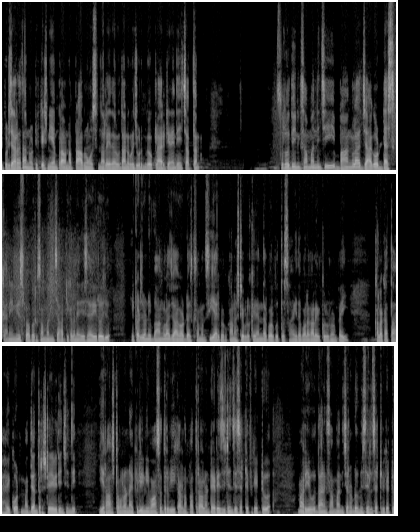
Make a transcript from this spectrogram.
ఇప్పుడు జరుగుతున్న నోటిఫికేషన్ ఏం ప్రాబ్లం ప్రాబ్లం వస్తుందా లేదా దాని గురించి కూడా మీకు క్లారిటీ అనేది చెప్తాను సో దీనికి సంబంధించి బాంగ్లా జాగో డస్క్ అనే న్యూస్ పేపర్కి సంబంధించి ఆర్టికల్ అనేది వేశారు ఈరోజు. ఇక్కడ చూడండి బాంగ్లా జాగో డస్క్ సంబంధించి సిఆర్పిఎఫ్ కానిస్టేబుల్ కేంద్ర ప్రభుత్వ సాయుధ బలగాల రిక్రూట్మెంట్పై కలకత్తా హైకోర్టు మధ్యంతర స్టే విధించింది. ఈ రాష్ట్రంలో నకిలీ నివాస ధృవీకరణ పత్రాలు అంటే రెసిడెన్సీ సర్టిఫికెట్ మరియు దానికి సంబంధించిన డొమిసైల్ సర్టిఫికెట్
